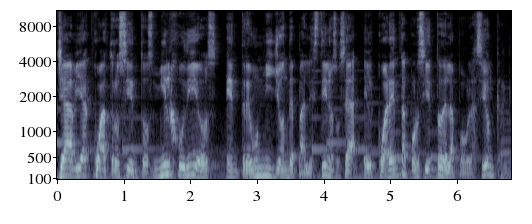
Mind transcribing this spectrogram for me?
ya había 400.000 judíos entre un millón de palestinos, o sea, el 40% de la población, crack.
